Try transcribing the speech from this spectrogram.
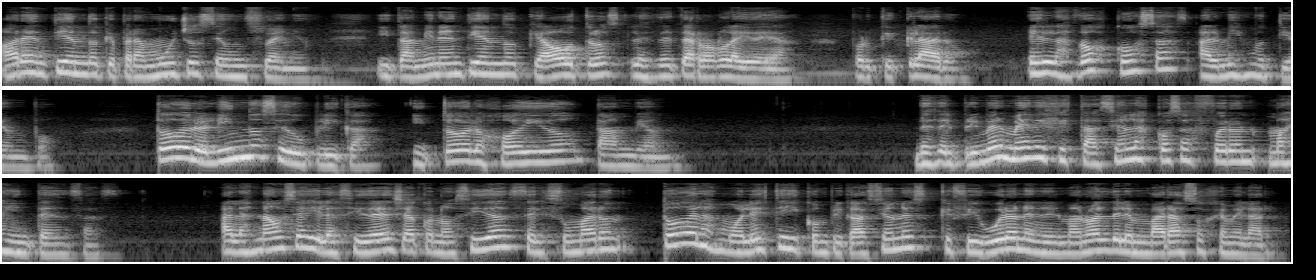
Ahora entiendo que para muchos sea un sueño, y también entiendo que a otros les dé terror la idea porque claro, es las dos cosas al mismo tiempo. Todo lo lindo se duplica y todo lo jodido también. Desde el primer mes de gestación las cosas fueron más intensas. A las náuseas y las ideas ya conocidas se le sumaron todas las molestias y complicaciones que figuran en el manual del embarazo gemelar.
